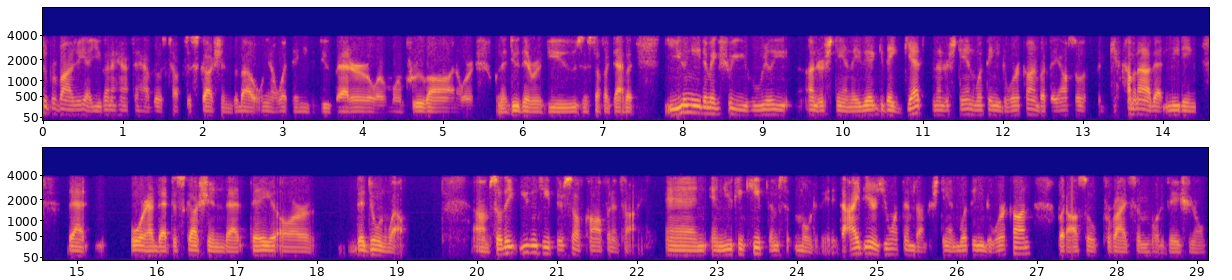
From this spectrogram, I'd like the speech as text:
supervisor, yeah, you're going to have to have those tough discussions about you know what they need to do better or more improve on, or when they do their reviews and stuff like that. But you need to make sure you really understand they they, they get and understand what they need to work on, but they also coming out of that meeting that or have that discussion that they are they're doing well. Um, so they, you can keep their self confidence high and and you can keep them motivated. The idea is you want them to understand what they need to work on, but also provide some motivational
